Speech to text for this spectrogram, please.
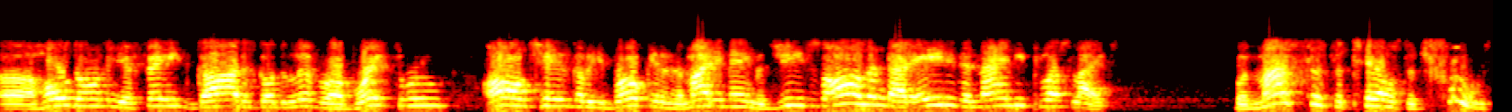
Uh, hold on to your faith. God is going to deliver a breakthrough. All chains are going to be broken in the mighty name of Jesus. All of them got 80 to 90 plus likes. But my sister tells the truth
